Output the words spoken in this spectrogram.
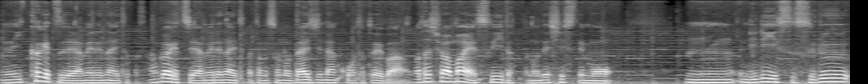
1ヶ月じゃ辞めれないとか3ヶ月じゃ辞めれないとか多分その大事なこう、例えば私は前 SE だったのでシステムをうん、リリースする、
